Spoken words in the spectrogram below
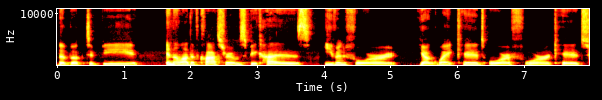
the book to be in a lot of classrooms because even for young white kids or for kids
